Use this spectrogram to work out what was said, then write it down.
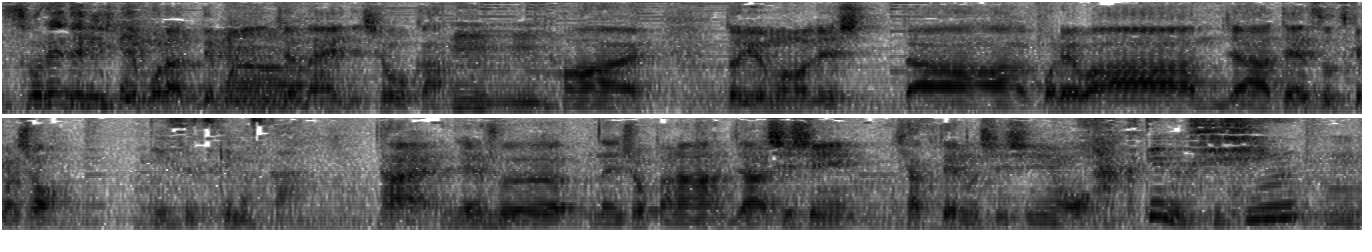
それで見てもらってもいいんじゃないでしょうか。うんうん。はい。というものでした。これは、じゃあ点数つけましょ点数つけますか？う。はい。点数、何しようかな。じゃあ指針、100点の指針を。100点の指針？うん。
